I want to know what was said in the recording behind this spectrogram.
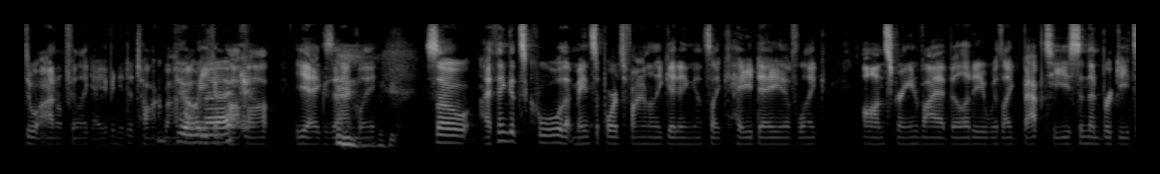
do I don't feel like I even need to talk about how he can pop up. Yeah, exactly. So I think it's cool that main support's finally getting its like heyday of like on-screen viability with like Baptiste and then Brigitte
